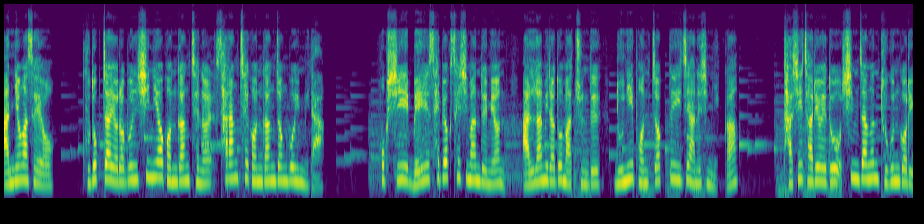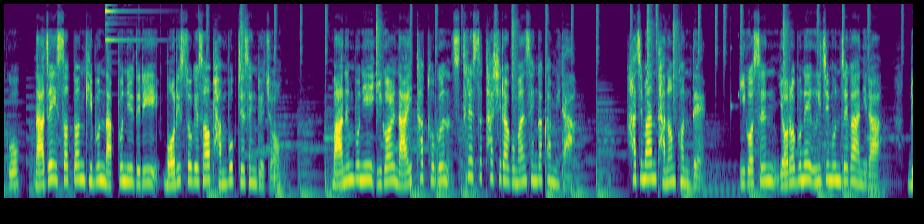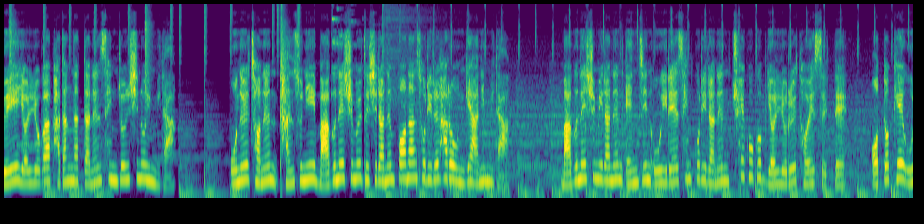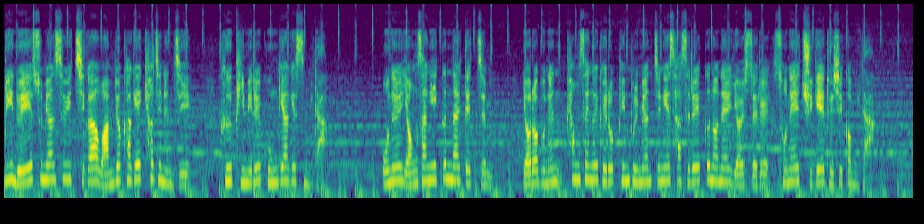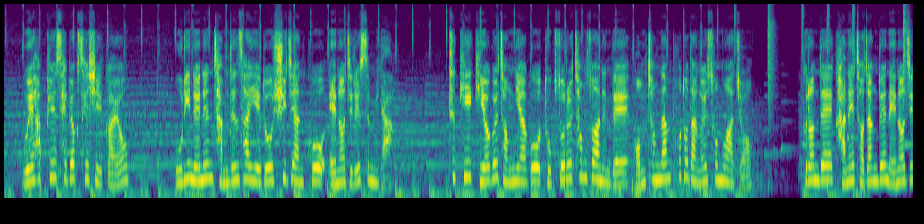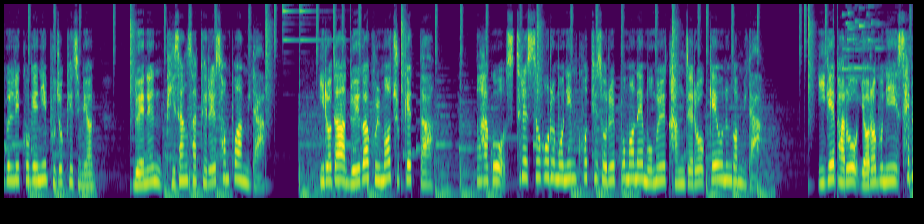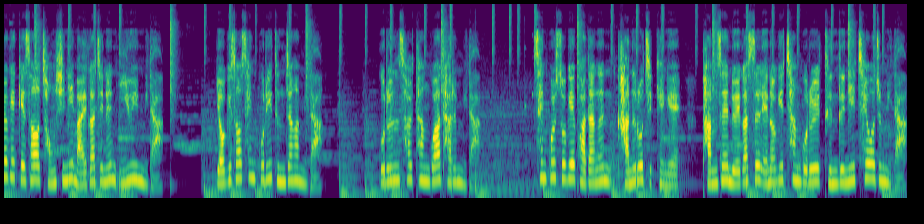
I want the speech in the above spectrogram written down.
안녕하세요. 구독자 여러분 시니어 건강 채널 사랑채 건강 정보입니다. 혹시 매일 새벽 3시만 되면 알람이라도 맞춘 듯 눈이 번쩍 뜨이지 않으십니까? 다시 자려 해도 심장은 두근거리고 낮에 있었던 기분 나쁜 일들이 머릿속에서 반복 재생되죠. 많은 분이 이걸 나이 탓 혹은 스트레스 탓이라고만 생각합니다. 하지만 단언컨대 이것은 여러분의 의지 문제가 아니라 뇌의 연료가 바닥났다는 생존 신호입니다. 오늘 저는 단순히 마그네슘을 드시라는 뻔한 소리를 하러 온 게 아닙니다. 마그네슘이라는 엔진 오일에 생꿀이라는 최고급 연료를 더했을 때 어떻게 우리 뇌의 수면 스위치가 완벽하게 켜지는지 그 비밀을 공개하겠습니다. 오늘 영상이 끝날 때쯤 여러분은 평생을 괴롭힌 불면증의 사슬을 끊어낼 열쇠를 손에 쥐게 되실 겁니다. 왜 하필 새벽 3시일까요? 우리 뇌는 잠든 사이에도 쉬지 않고 에너지를 씁니다. 특히 기억을 정리하고 독소를 청소하는데 엄청난 포도당을 소모하죠. 그런데 간에 저장된 에너지 글리코겐이 부족해지면 뇌는 비상사태를 선포합니다. 이러다 뇌가 굶어 죽겠다. 하고 스트레스 호르몬인 코티솔을 뿜어내 몸을 강제로 깨우는 겁니다. 이게 바로 여러분이 새벽에 깨서 정신이 맑아지는 이유입니다. 여기서 생꿀이 등장합니다. 꿀은 설탕과 다릅니다. 생꿀 속의 과당은 간으로 직행해 밤새 뇌가 쓸 에너지 창고를 든든히 채워줍니다.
